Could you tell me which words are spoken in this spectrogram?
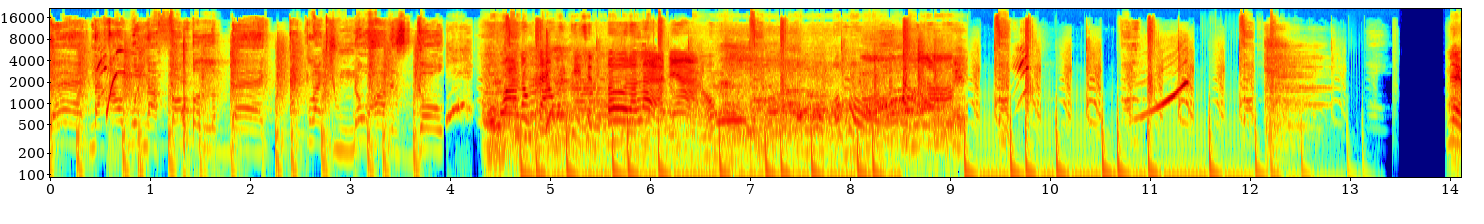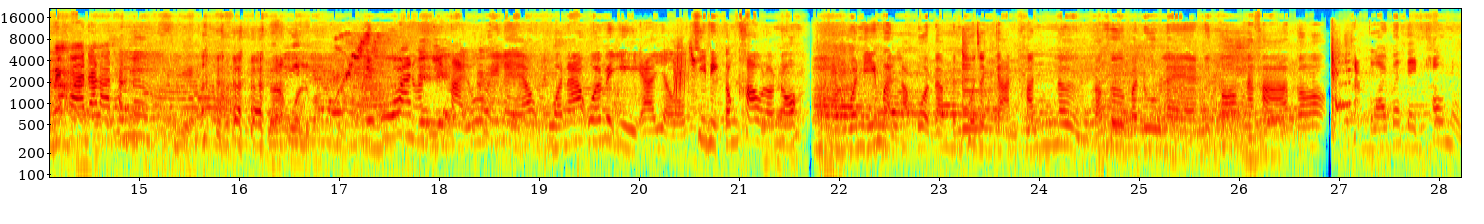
bag. Now I will not fumble a bag. Act like you know how this goes. ผมว่าต้องจ้างเป็นพรีเซนเตอร์แล้วแหละเนี่ย โอ้โห โอ้โหเหนื่อยไหมคะดาราท่าน หนึ่งหน้าอ้วนหรือเปล่าไม่อ้วนเมื่อกี้ถ่ายรูปให้แล้วหัวหน้าอ้วนไปอีกอะเดี๋ยวคลินิกต้องเข้าแล้วเนาะวันนี้เหมือนรับบทแบบเป็นผู้จัดการท่านหนึ่ง ก็คือมาดูแลพี่ป้องนะคะ ก็หักร้อยเปอร์เซ็นต์เข้าหนู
